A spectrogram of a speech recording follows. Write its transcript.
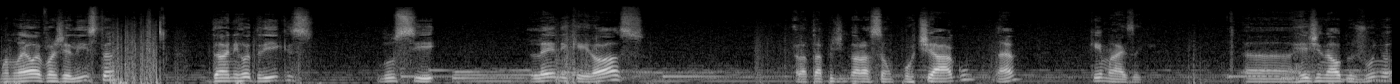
Manuel Evangelista, Dani Rodrigues, Luci Lene Queiroz, ela está pedindo oração por Tiago, né? Quem mais aqui? Uh, Reginaldo Júnior,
